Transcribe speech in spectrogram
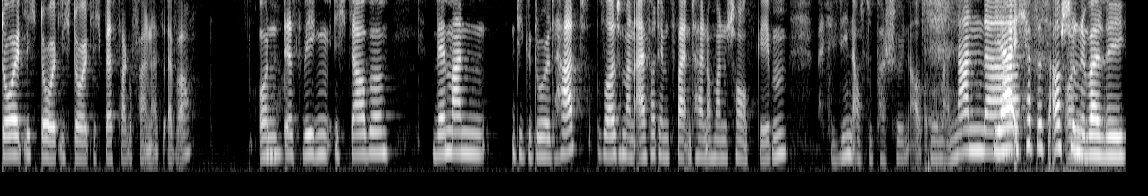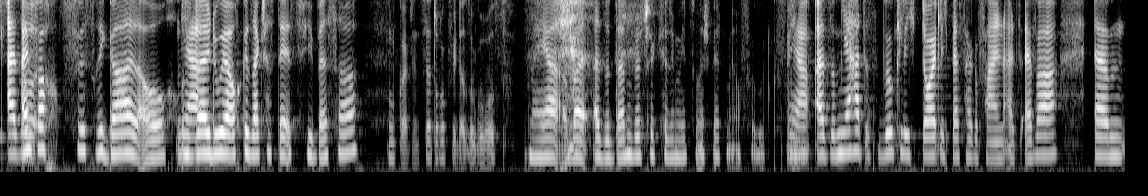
deutlich, deutlich, deutlich besser gefallen als Eva. Und ja. deswegen, ich glaube, wenn man die Geduld hat, sollte man einfach dem zweiten Teil nochmal eine Chance geben, weil sie sehen auch super schön aus nebeneinander. Ja, ich habe das auch schon Und überlegt. also- Einfach fürs Regal auch. Und Ja. weil du ja auch gesagt hast, der ist viel besser. Oh Gott, jetzt ist der Druck wieder so groß. Naja, aber also dann Witch Academy zum Beispiel hat mir auch voll gut gefallen. Ja, also mir hat es wirklich deutlich besser gefallen als ever. Ähm,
